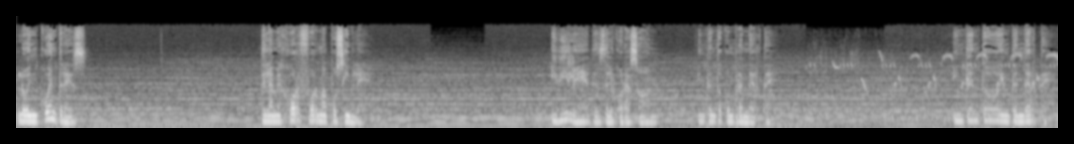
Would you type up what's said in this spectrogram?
lo encuentres de la mejor forma posible. Y dile desde el corazón, intento comprenderte. Intento entenderte.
